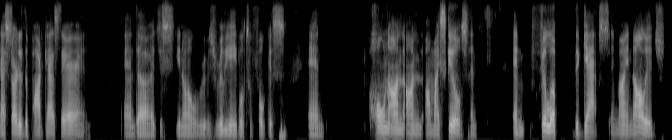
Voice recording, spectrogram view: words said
and i started the podcast there and and uh, just you know was really able to focus and hone on on on my skills and and fill up the gaps in my knowledge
